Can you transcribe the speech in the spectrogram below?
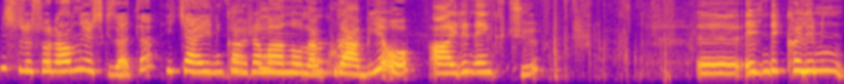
Bir süre sonra anlıyoruz ki zaten hikayenin kahramanı olan kurabiye o. Ailenin en küçüğü. E, elindeki kalemin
